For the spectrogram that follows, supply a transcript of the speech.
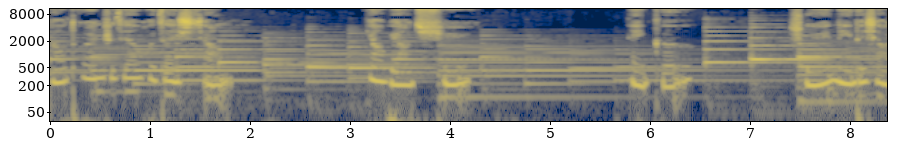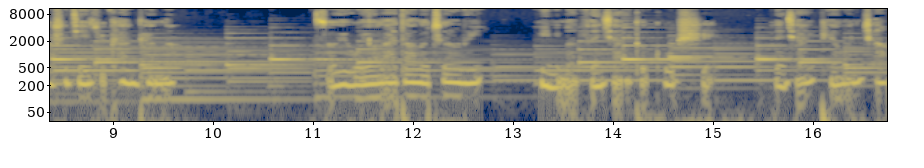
然后突然之间会在想，要不要去那个属于你的小世界去看看呢？所以我又来到了这里，与你们分享一个故事，分享一篇文章。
